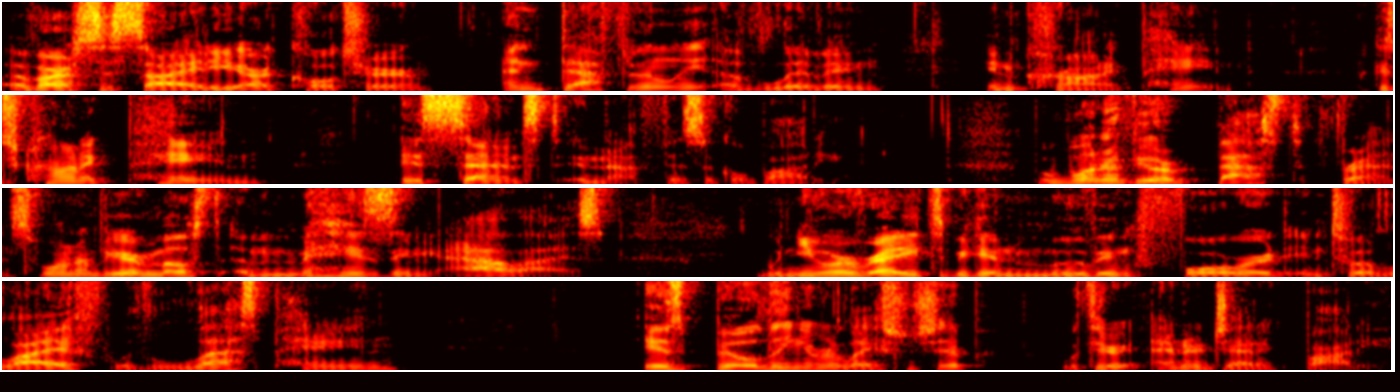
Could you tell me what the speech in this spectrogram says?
of our society, our culture, and definitely of living in chronic pain. Because chronic pain is sensed in that physical body. But one of your best friends, one of your most amazing allies, when you are ready to begin moving forward into a life with less pain, is building a relationship with your energetic body.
